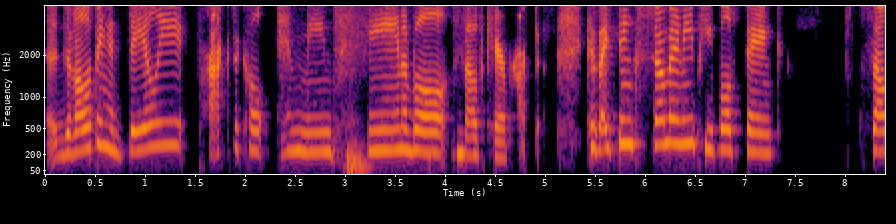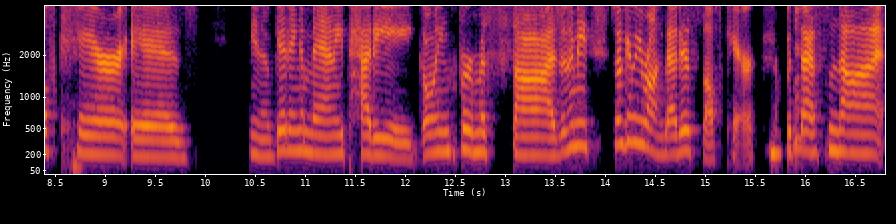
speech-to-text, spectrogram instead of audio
uh, developing a daily, practical, and maintainable mm-hmm. self care practice. Because I think so many people think self care is, you know, getting a mani pedi, going for massage. And I mean, don't get me wrong, that is self care, but mm-hmm. that's not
